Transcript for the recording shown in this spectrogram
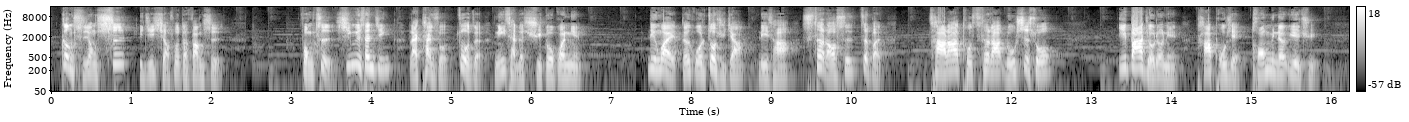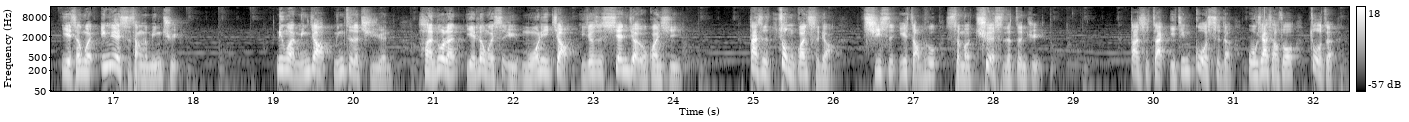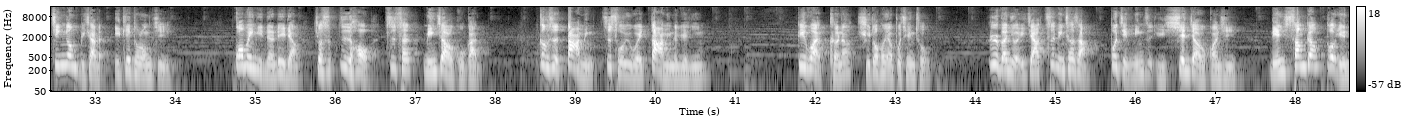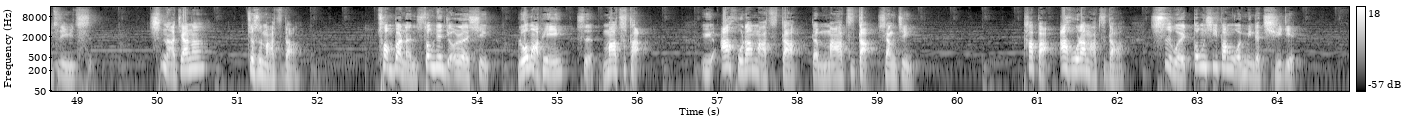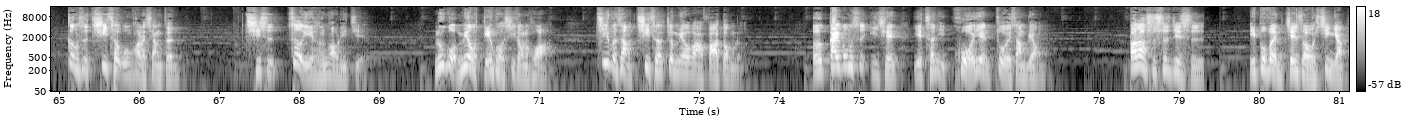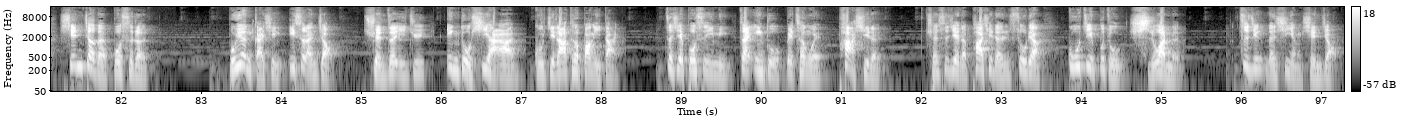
更使用诗以及小说的方式，讽刺新约圣经，来探索作者尼采的许多观念。另外，德国的作曲家理查斯特劳斯这本。查拉图斯特拉如是说，一八九六年，他谱写同名的乐曲，也成为音乐史上的名曲。另外，名叫名字的起源，很多人也认为是与摩尼教，也就是先教有关系。但是，纵观史料，其实也找不出什么确实的证据。但是在已经过世的武侠小说作者金庸笔下的《倚天屠龙记》，光明顶的力量就是日后支撑明教的骨干，更是大明之所以为大明的原因。另外，可能许多朋友不清楚，日本有一家知名车厂，不仅名字与仙教有关系，连商标都源自于此。是哪家呢？就是马自达。创办人松田久二的姓罗马拼音是马自达，与阿胡拉马自达的马自达相近。他把阿胡拉马自达视为东西方文明的起点，更是汽车文化的象征。其实这也很好理解，如果没有点火系统的话。基本上汽车就没有办法发动了，而该公司以前也曾以火焰作为商标。八到十世纪时，一部分坚守信仰先教的波斯人不愿改信伊斯兰教，选择移居印度西海岸古吉拉特邦一带。这些波斯移民在印度被称为帕西人，全世界的帕西人数量估计不足十万人，至今仍信仰先教，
